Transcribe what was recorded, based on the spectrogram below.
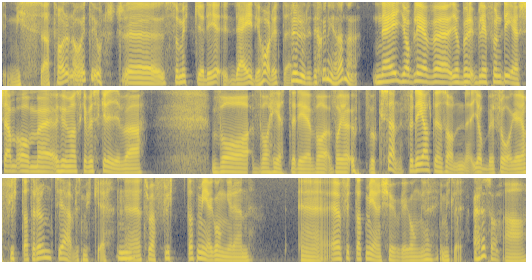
Missat har du nog inte gjort eh, så mycket. Det, nej, det har du inte. Blir du lite generad nu? Nej, jag blev, eh, jag blev fundersam om eh, hur man ska beskriva vad, vad heter det, vad, vad jag är uppvuxen. För det är alltid en sån jobbig fråga. Jag har flyttat runt jävligt mycket. Mm. Eh, jag tror jag har flyttat mer gånger än, eh, jag har flyttat mer än 20 gånger i mitt liv. Är det så? Ja,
